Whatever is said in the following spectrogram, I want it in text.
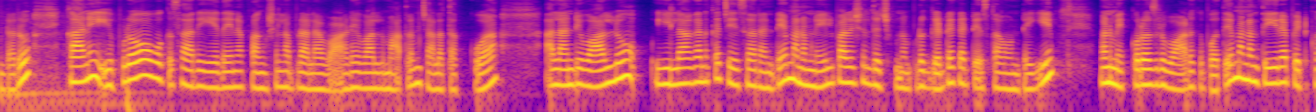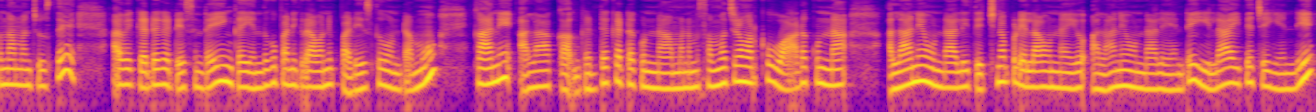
ఉంటారు. కానీ ఎప్పుడో ఒకసారి ఏదైనా ఫంక్షన్లు అప్పుడు అలా వాడే వాళ్ళు మాత్రం చాలా తక్కువ. అలాంటి వాళ్ళు ఇలా గనక చేశారంటే మనం నెయిల్ పాలిష్లు తెచ్చుకున్నప్పుడు గడ్డ కట్టేస్తూ ఉంటాయి. మనం ఎక్కువ రోజులు వాడకపోతే మనం తీరా పెట్టుకుందామని చూస్తే అవి గడ్డ కట్టేసి ఉంటాయి ఇంకా ఎందుకు పనికిరావని పడేస్తూ ఉంటాము. కానీ అలా క- గడ్డ కట్టకుండా మనం సంవత్సరం వరకు వాడకుండా అలానే ఉండాలి. తెచ్చినప్పుడు ఎలా ఉన్నాయో అలానే ఉండాలి అంటే ఇలా అయితే చెయ్యండి.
